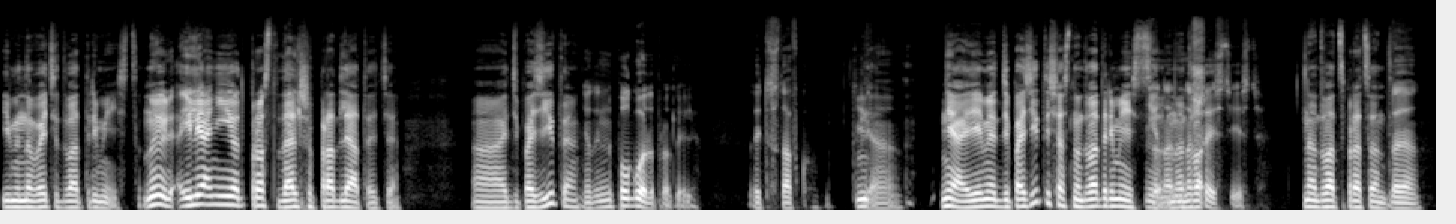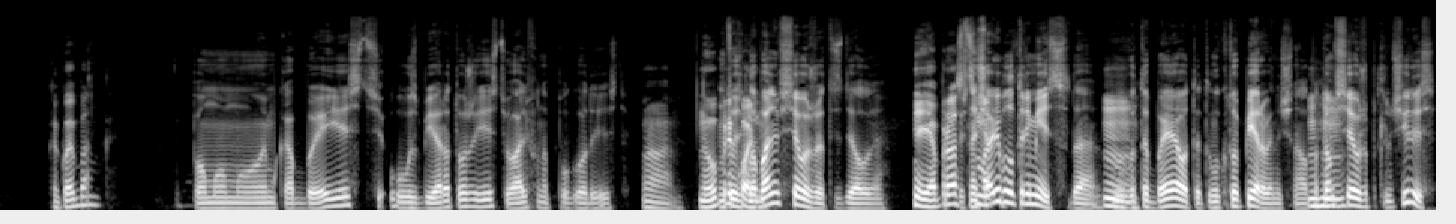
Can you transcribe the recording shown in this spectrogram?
именно в эти 2-3 месяца. Ну или, или они ее просто дальше продлят, эти а, депозиты. Это на полгода продлили эту ставку. Н- Я- Не, я имею в виду депозиты сейчас на 2-3 месяца. Не, на, на, на два- 6 есть. на 20%. Да. Какой банк? По-моему, МКБ есть, у Сбера тоже есть, у Альфа на полгода есть. А, ну, Ну, то есть прикольно. глобально все уже это сделали. Не, я То просто... есть вначале было три месяца, да. Ну, Мгм. ВТБ, вот это, ну, кто первый начинал. Потом Мгм. все уже подключились.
